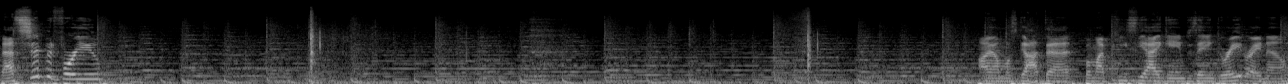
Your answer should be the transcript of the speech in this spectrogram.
That's ship it for you. I almost got that, but my PCI game just ain't great right now.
